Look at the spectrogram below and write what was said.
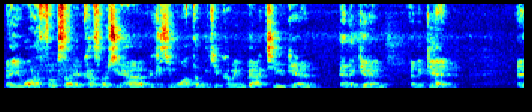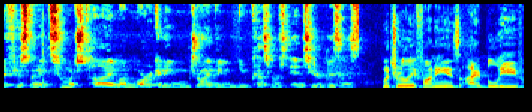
Now you want to focus on your customers you have because you want them to keep coming back to you again and again and again. And if you're spending too much time on marketing driving new customers into your business, What's really funny is I believe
